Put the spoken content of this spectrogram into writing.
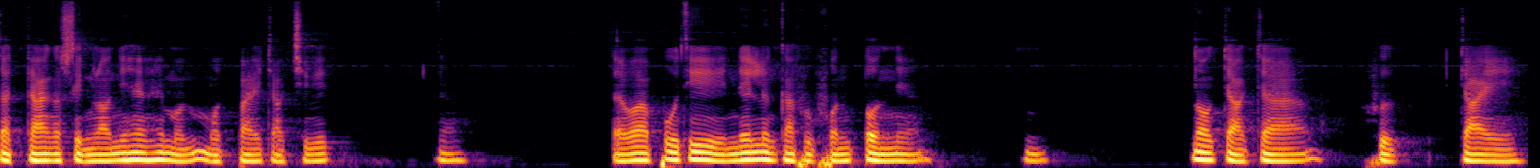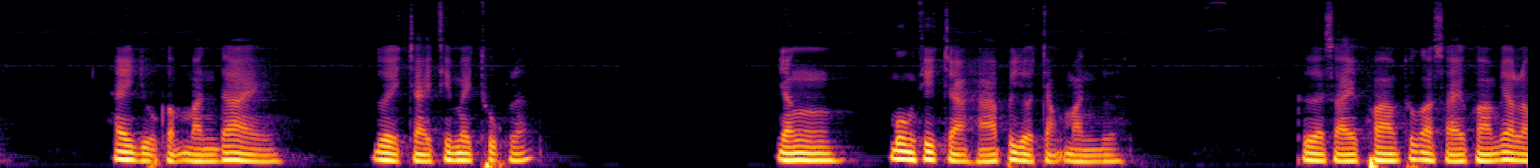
จัดการกับสิ่งเหล่านี้ให้ให้หมดหมดไปจากชีวิตนะแต่ว่าผู้ที่เน้นเรื่องการฝึกฝนตนเนี่ยนอกจากจะฝึกใจให้อยู่กับมันได้ด้วยใจที่ไม่ทุกข์แล้ว ยังมุ่งที่จะหาประโยชน์จากมันด้วย คืออาศัยความทุกข์อาศัยความยากล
